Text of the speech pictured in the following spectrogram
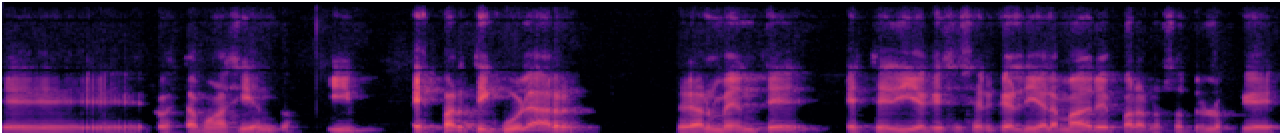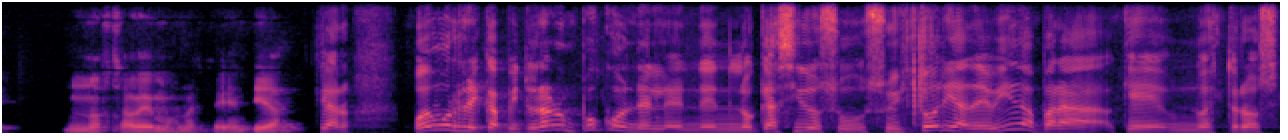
eh, lo estamos haciendo. Y es particular realmente este día que se acerca, el Día de la Madre, para nosotros los que no sabemos nuestra identidad. Claro. ¿Podemos recapitular un poco en, lo que ha sido su, historia de vida para que nuestros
